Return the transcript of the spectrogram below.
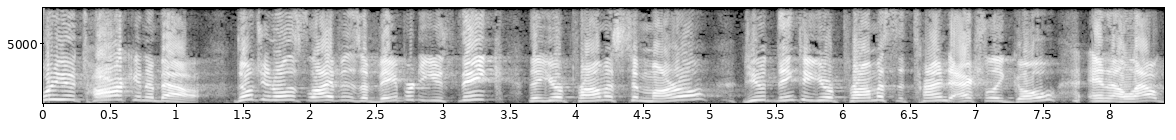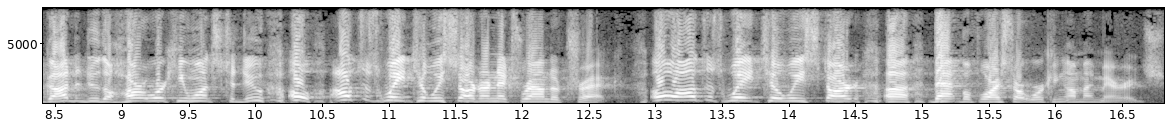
What are you talking about? Don't you know this life is a vapor? Do you think that you're promised tomorrow? Do you think that you're promised the time to actually go and allow God to do the hard work He wants to do? Oh, I'll just wait till we start our next round of trek. Oh, I'll just wait till we start uh, that before I start working on my marriage.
